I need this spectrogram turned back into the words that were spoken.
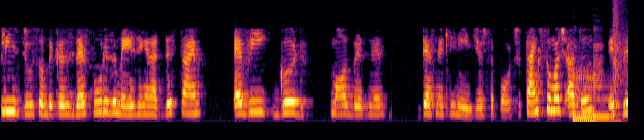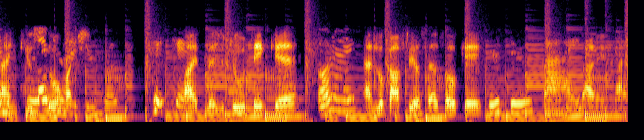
please do so because their food is amazing. And at this time, every good small business definitely needs your support. So thanks so much, Atul. It's been Thank a you so much. Take care. My pleasure too. Take care All right. and look after yourself. Okay. You too. Bye. Bye. Bye.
